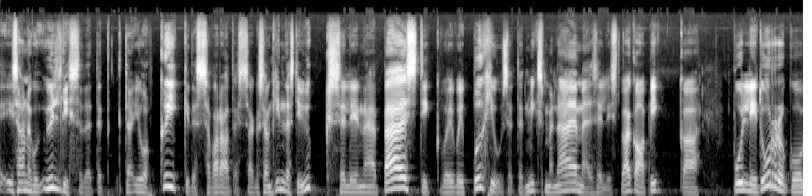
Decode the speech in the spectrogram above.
ei saa nagu üldistada, et, et ta jõuab kõikidesse varadesse, aga see on kindlasti üks selline päästik või, või põhjus, et, et miks me näeme sellist väga pikka äh, pulliturgu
